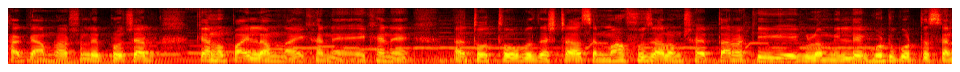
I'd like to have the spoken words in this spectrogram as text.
থাকে, আমরা আসলে প্রচার কেন পাইলাম না এখানে? এখানে তথ্য উপদেষ্টা আছেন মাহফুজ আলম সাহেব। তারা কি এগুলো মিললে ঘটু করতেছেন?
